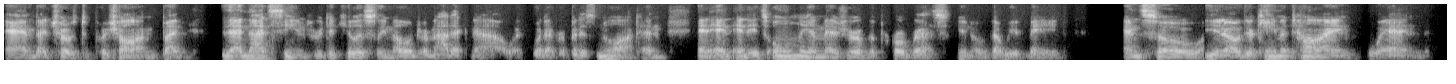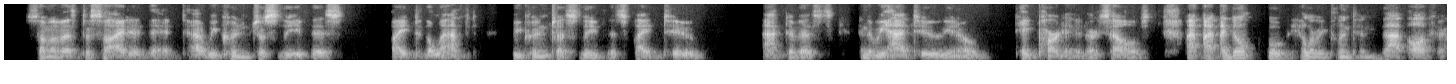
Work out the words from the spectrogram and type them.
and I chose to push on. But and that seems ridiculously melodramatic now, whatever, but it's not. And and and and it's only a measure of the progress, you know, that we've made. And so, you know, there came a time when some of us decided that uh, we couldn't just leave this fight to the left. We couldn't just leave this fight to activists, and that we had to, you know, take part in it ourselves. I, I don't quote Hillary Clinton that often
